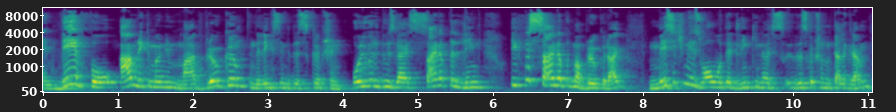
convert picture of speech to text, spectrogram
And therefore, I'm recommending my broker and the link's in the description. All you gotta do is guys, sign up the link. If you sign up with my broker, right? Message me as well with that link in the description on Telegram.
